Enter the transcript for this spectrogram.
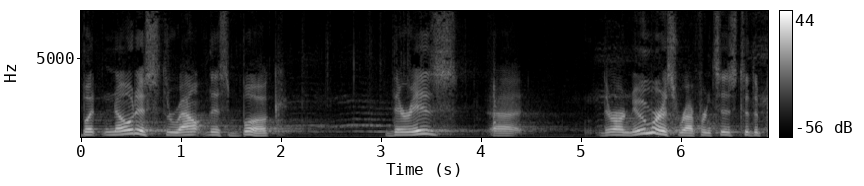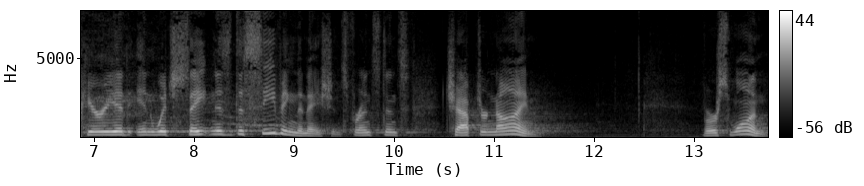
But notice throughout this book, there is. Uh, there are numerous references to the period in which Satan is deceiving the nations. For instance, chapter 9, verse 1.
